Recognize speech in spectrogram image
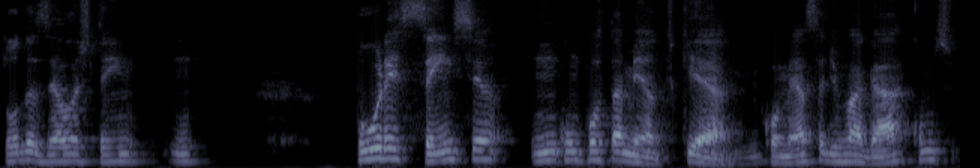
todas elas têm um, por essência, um comportamento, que é uhum. começa devagar, como se,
